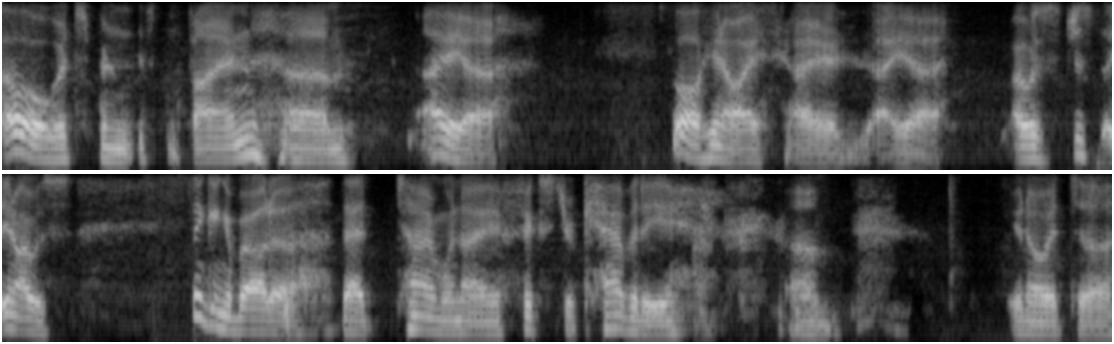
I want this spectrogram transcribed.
Oh, it's been it's been fine. Um, I uh, well, you know, I I I uh, I was just you know I was thinking about uh that time when I fixed your cavity. Um, you know it. Uh,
